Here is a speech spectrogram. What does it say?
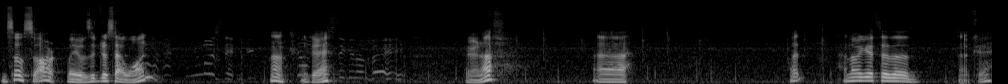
I'm so sorry. Wait, was it just that one? Huh, okay. Fair enough. Uh... What? How do I get to the... Okay.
